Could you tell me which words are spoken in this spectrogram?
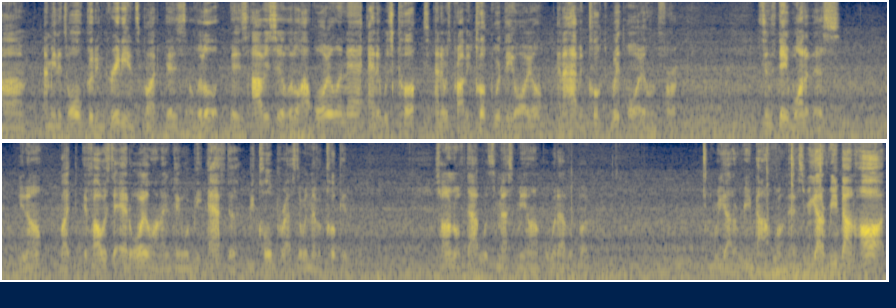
Um, I mean, it's all good ingredients, but there's a little, there's obviously a little oil in there, and it was cooked, and it was probably cooked with the oil, and I haven't cooked with oil for since day one of this. You know, like if I was to add oil on anything, it would be after, be cold pressed. I would never cook it. So I don't know if that was messed me up or whatever, but we got to rebound from this. We got to rebound hard.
